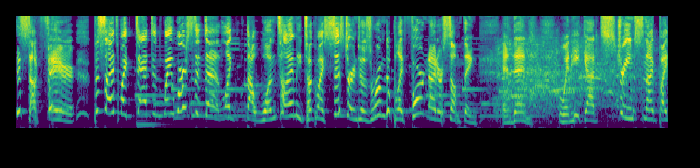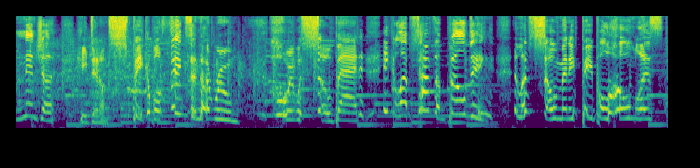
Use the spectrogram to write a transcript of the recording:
It's not fair. Besides, my dad did way worse than that. Like that one time he took my sister into his room to play Fortnite or something. And then when he got stream sniped by Ninja, he did unspeakable things in that room. Oh, it was so bad. It collapsed half the building It left so many people homeless.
